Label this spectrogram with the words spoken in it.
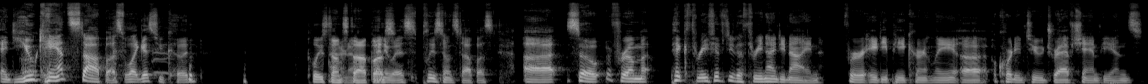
And you can't stop us. Well, I guess you could. Please don't know. stop us. Anyways, please don't stop us. Uh, so from pick 350 to 399 for ADP currently, uh, according to Draft Champions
